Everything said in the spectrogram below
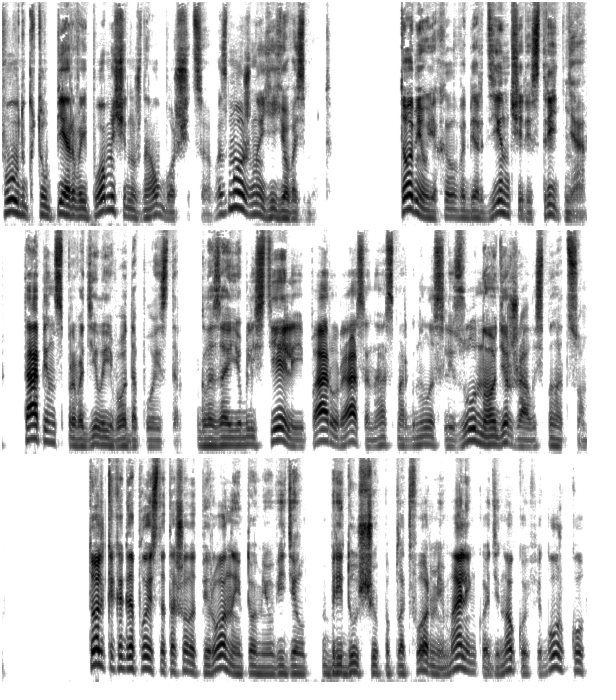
пункту первой помощи нужна уборщица. Возможно, ее возьмут. Томми уехал в Абердин через три дня. Таппинс проводила его до поезда. Глаза ее блестели, и пару раз она сморгнула слезу, но держалась молодцом. Только когда поезд отошел от перрона, и Томми увидел бредущую по платформе маленькую одинокую фигурку,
